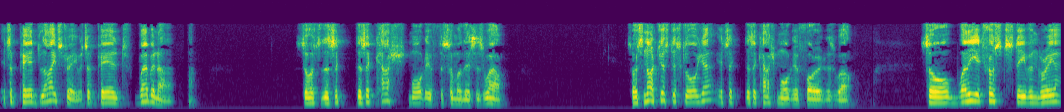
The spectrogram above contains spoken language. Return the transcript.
it's a paid live stream. It's a paid webinar. So there's a there's a cash motive for some of this as well. So it's not just disclosure. It's a there's a cash motive for it as well. So whether you trust Steven Greer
